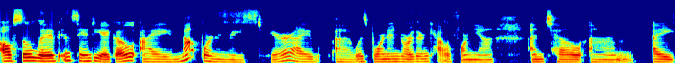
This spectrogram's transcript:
also live in San Diego. I am not born and raised here. I uh, was born in Northern California until um, I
